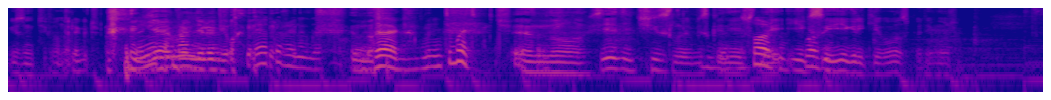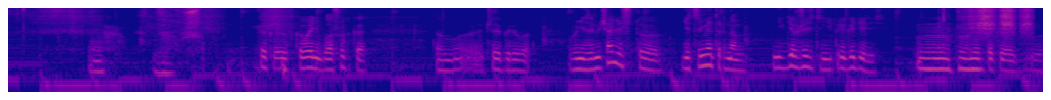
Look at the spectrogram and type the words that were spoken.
извините, Иван Олегович, Да нет, я прям не любил. Я тоже иногда. Но- Да, математика? Но все эти числа бесконечные, Сложно, x сложно. и y, господи боже. Эх. Да уж. Как в КВН была шутка, там э, человек говорил, вы не замечали, что дециметры нам нигде в жизни не пригодились? Ну. Действительно,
